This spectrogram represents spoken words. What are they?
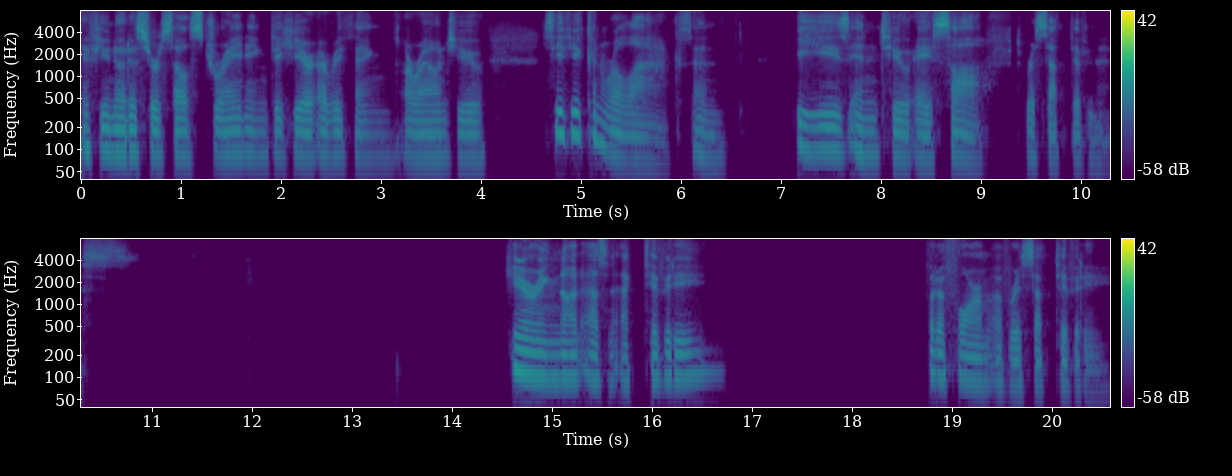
If you notice yourself straining to hear everything around you, see if you can relax and ease into a soft receptiveness. Hearing not as an activity, but a form of receptivity.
